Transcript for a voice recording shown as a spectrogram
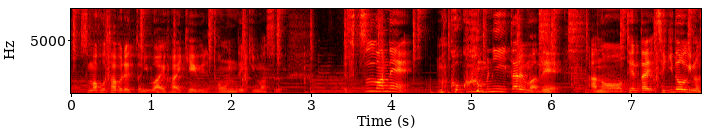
スマホタブレットに Wi-Fi 経由で飛んできます。普通はね、まあ、ここに至るまであの天体赤道儀の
